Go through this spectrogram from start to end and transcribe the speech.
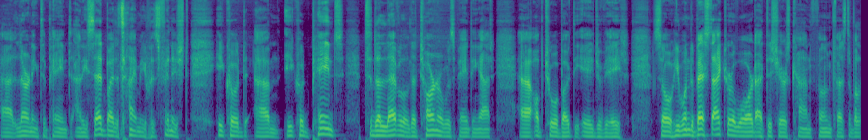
uh, learning to paint. And he said by the time he was finished he could um, he could paint to the level that Turner was painting at uh, up to about the age of eight. So he won the best actor award at this year's Cannes Film Festival.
